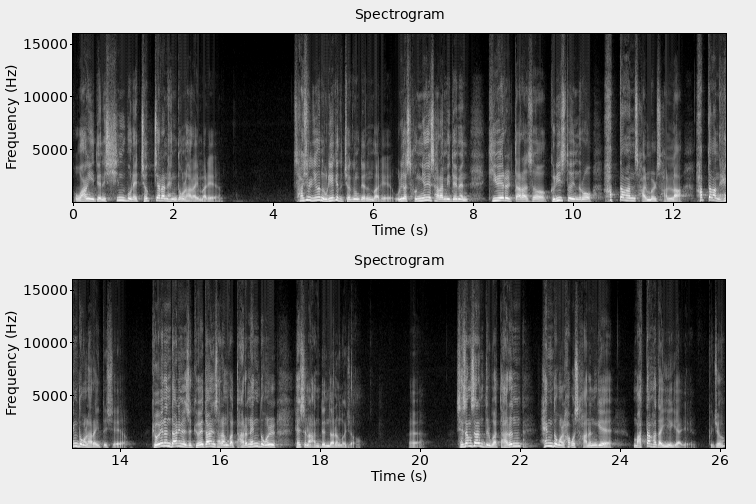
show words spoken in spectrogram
왕이 되는 신분에 적절한 행동을 하라 이 말이에요. 사실 이건 우리에게도 적용되는 말이에요. 우리가 성령의 사람이 되면 기회를 따라서 그리스도인으로 합당한 삶을 살라, 합당한 행동을 하라 이 뜻이에요. 교회는 다니면서 교회 다니는 사람과 다른 행동을 해서는 안 된다는 거죠. 예. 세상 사람들과 다른 행동을 하고 사는 게 마땅하다 이 얘기 아니에요. 그죠?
